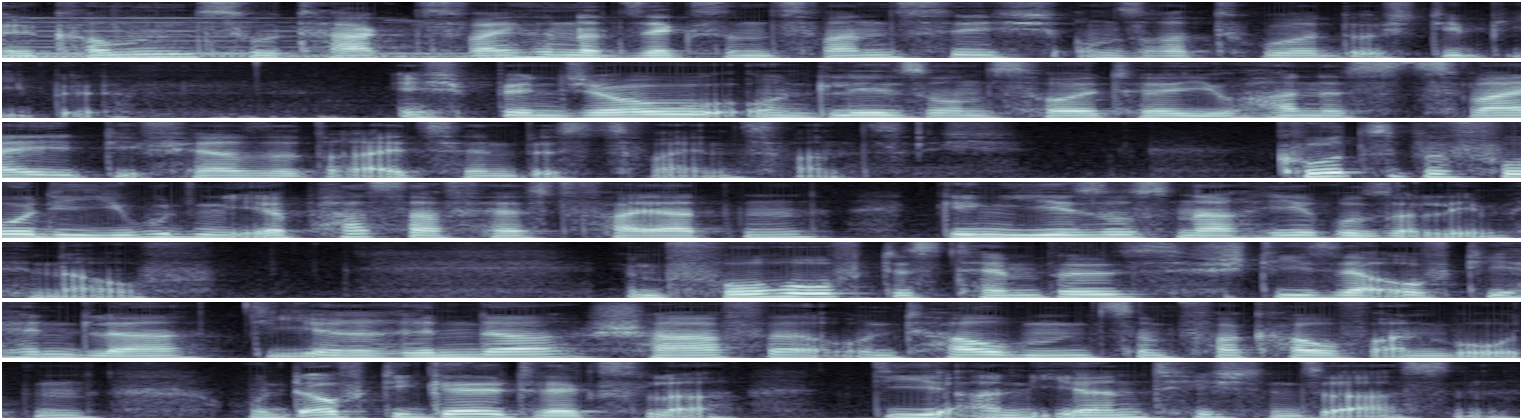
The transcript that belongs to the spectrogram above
Willkommen zu Tag 226 unserer Tour durch die Bibel. Ich bin Joe und lese uns heute Johannes 2, die Verse 13 bis 22. Kurz bevor die Juden ihr Passafest feierten, ging Jesus nach Jerusalem hinauf. Im Vorhof des Tempels stieß er auf die Händler, die ihre Rinder, Schafe und Tauben zum Verkauf anboten, und auf die Geldwechsler, die an ihren Tischen saßen.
